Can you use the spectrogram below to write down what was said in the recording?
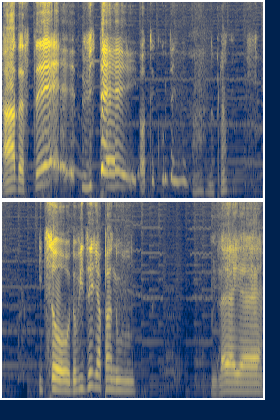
A, to jest ty! Witaj! O ty kurde nie. A, dobra. I co? Do widzenia panu. Mdleje.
